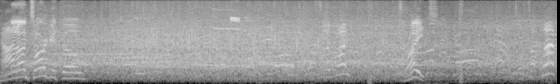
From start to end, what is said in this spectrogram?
Not on target though. Side right. Right. Top left.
